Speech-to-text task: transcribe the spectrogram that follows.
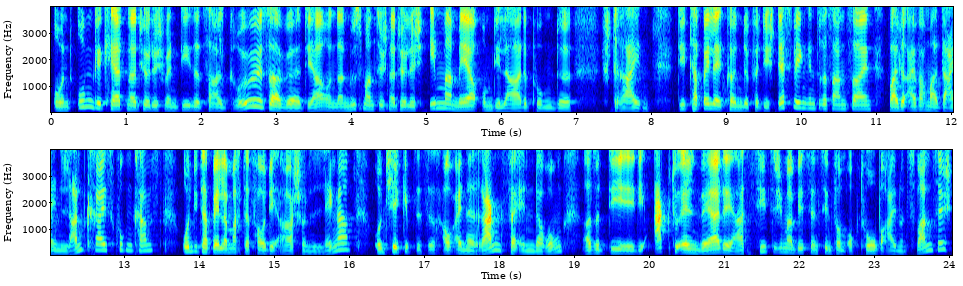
und umgekehrt natürlich, wenn diese Zahl größer wird, ja, und dann muss man sich natürlich immer mehr um die Ladepunkte streiten. Die Tabelle könnte für dich deswegen interessant sein, weil du einfach mal deinen Landkreis gucken kannst und die Tabelle macht der VDA schon länger und hier gibt es auch eine Rangveränderung, also die, die aktuellen Werte, ja, es zieht sich immer ein bisschen, sind vom Oktober 21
